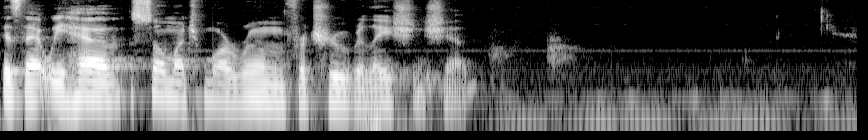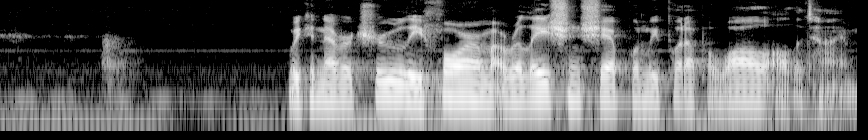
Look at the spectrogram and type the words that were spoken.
is that we have so much more room for true relationship. We can never truly form a relationship when we put up a wall all the time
